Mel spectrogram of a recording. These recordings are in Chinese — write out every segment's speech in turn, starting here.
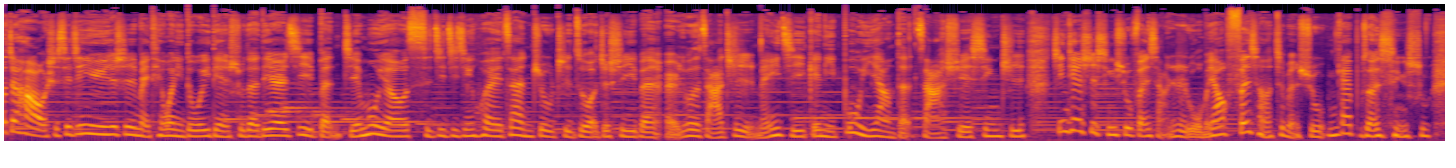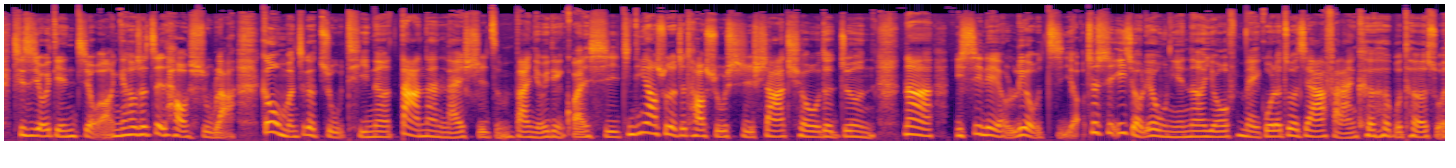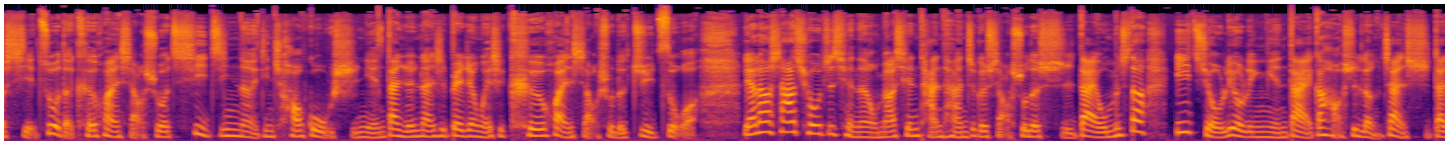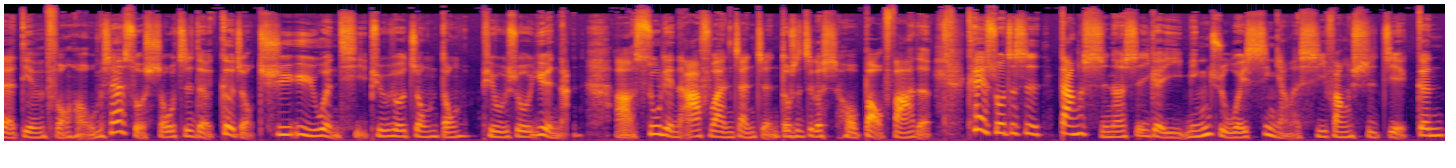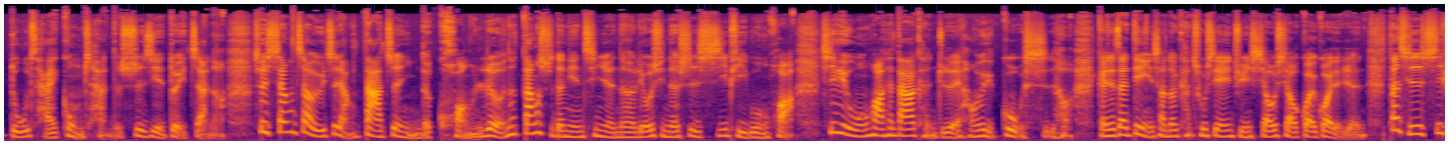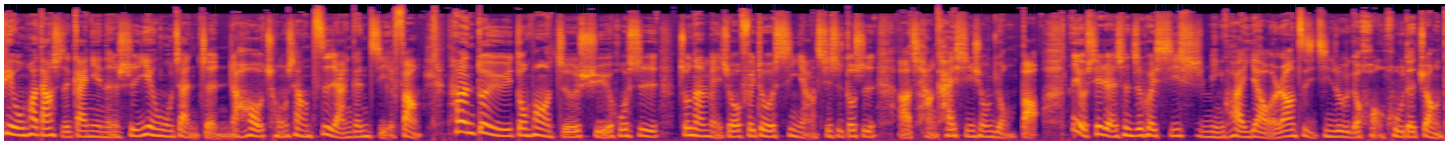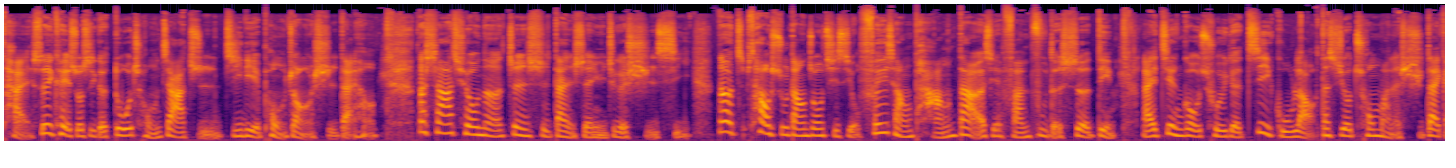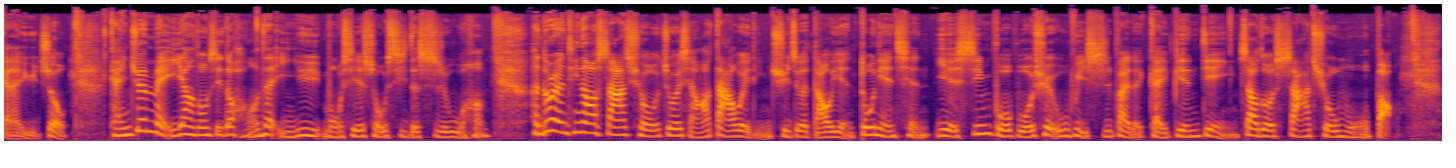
大家好，我是谢金鱼，这是每天为你读一点书的第二季。本节目由慈济基金会赞助制作，这是一本耳朵的杂志，每一集给你不一样的杂学新知。今天是新书分享日，我们要分享的这本书应该不算新书，其实有一点久啊，应该说是这套书啦，跟我们这个主题呢“大难来时怎么办”有一点关系。今天要说的这套书是《沙丘》的 Dune，那一系列有六集哦。这是一九六五年呢，由美国的作家法兰克·赫伯特所写作的科幻。小说迄今呢已经超过五十年，但仍然是被认为是科幻小说的巨作。聊聊《沙丘》之前呢，我们要先谈谈这个小说的时代。我们知道，一九六零年代刚好是冷战时代的巅峰哈。我们现在所熟知的各种区域问题，譬如说中东，譬如说越南啊，苏联的阿富汗战争，都是这个时候爆发的。可以说，这是当时呢是一个以民主为信仰的西方世界跟独裁共产的世界对战啊。所以，相较于这两大阵营的狂热，那当时的年轻人呢，流行的是嬉皮文化。嬉皮文化，像大家可能觉得好像有点过时哈，感觉在电影上都看出现一群小小怪怪的人。但其实，嬉皮文化当时的概念呢，是厌恶战争，然后崇尚自然跟解放。他们对于东方的哲学或是中南美洲、非洲的信仰，其实都是啊敞开心胸拥抱。那有些人甚至会吸食迷幻药，让自己进入一个恍惚的状态。所以可以说是一个多重价值激烈碰撞的时。时代哈，那沙丘呢正式诞生于这个时期。那这套书当中其实有非常庞大而且繁复的设定，来建构出一个既古老但是又充满了时代感的宇宙。感觉每一样东西都好像在隐喻某些熟悉的事物哈。很多人听到沙丘就会想要大卫林区这个导演多年前野心勃勃却无比失败的改编电影，叫做《沙丘魔堡》。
